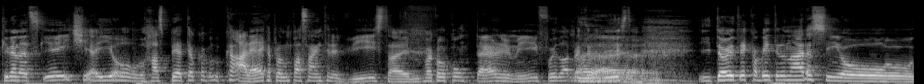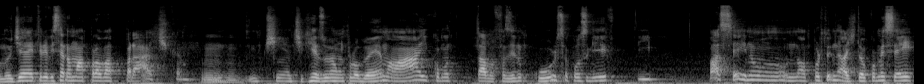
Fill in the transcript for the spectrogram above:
queria andar de skate, aí eu raspei até o cabelo careca pra não passar na entrevista. Aí meu pai colocou um terno em mim, fui lá pra entrevista. Então eu acabei entrando na área assim. Eu, no dia da entrevista era uma prova prática, tinha, tinha que resolver um problema lá, e como eu tava fazendo curso, eu consegui e passei no, na oportunidade. Então eu comecei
